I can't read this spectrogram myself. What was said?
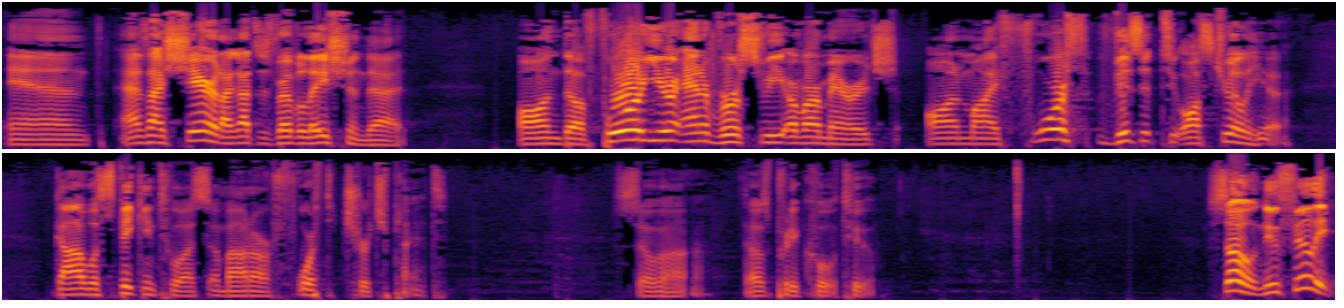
And as I shared, I got this revelation that on the four year anniversary of our marriage, on my fourth visit to Australia, God was speaking to us about our fourth church plant. So uh, that was pretty cool too. So, New Philly,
